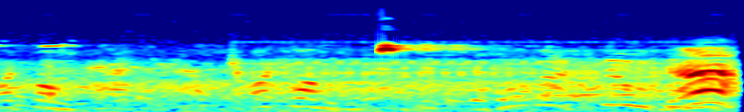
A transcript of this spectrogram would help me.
Chodź pomóż! Chodź pomóż! Zobacz, z tyłu! Ja!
